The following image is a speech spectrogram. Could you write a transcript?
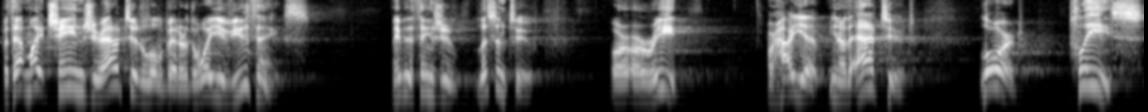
but that might change your attitude a little bit or the way you view things. Maybe the things you listen to or, or read or how you, you know, the attitude. Lord, please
